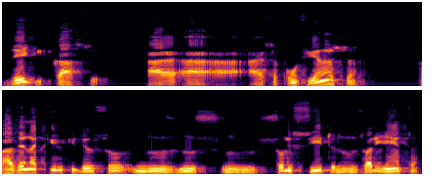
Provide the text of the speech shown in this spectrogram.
dedicar-se a, a, a essa confiança fazendo aquilo que Deus nos, nos, nos solicita, nos orienta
